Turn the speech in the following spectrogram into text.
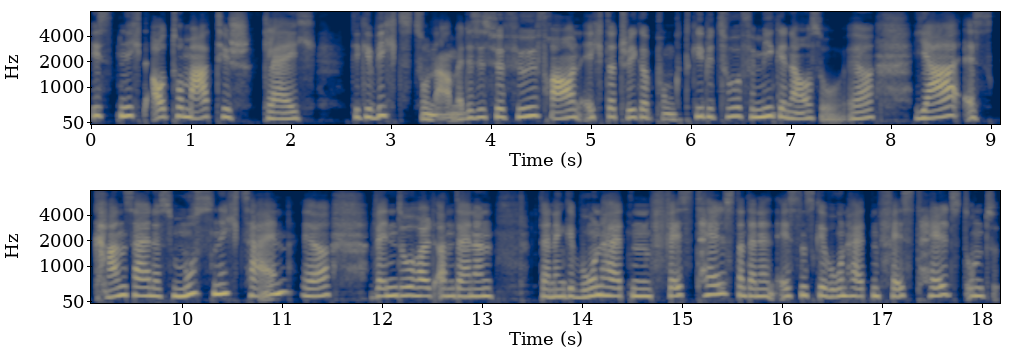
ist nicht automatisch gleich die Gewichtszunahme. Das ist für viele Frauen echter Triggerpunkt. Gebe zu, für mich genauso. Ja, ja, es kann sein, es muss nicht sein. Ja, wenn du halt an deinen deinen Gewohnheiten festhältst, an deinen Essensgewohnheiten festhältst und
